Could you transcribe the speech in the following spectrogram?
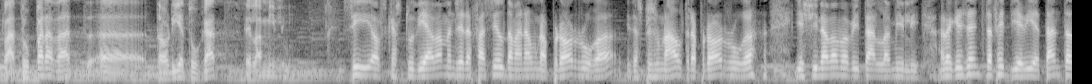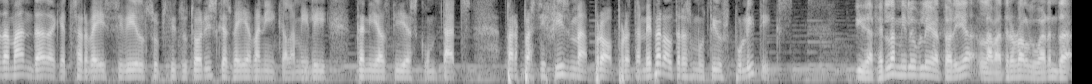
Clar, tu per edat eh, t'hauria tocat fer la mili. Sí, els que estudiàvem ens era fàcil demanar una pròrroga i després una altra pròrroga i així anàvem evitant la mili. En aquells anys, de fet, hi havia tanta demanda d'aquests serveis civils substitutoris que es veia venir que la mili tenia els dies comptats per pacifisme, però, però també per altres motius polítics. I, de fet, la mili obligatòria la va treure el govern de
